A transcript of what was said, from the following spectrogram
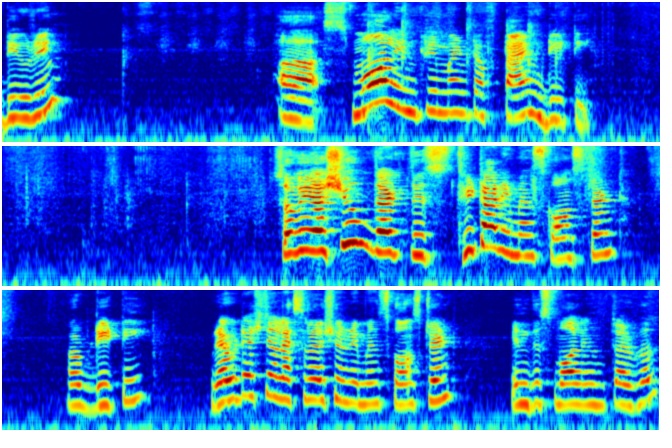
during a small increment of time dt. So, we assume that this theta remains constant of dt, gravitational acceleration remains constant, in this small interval,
